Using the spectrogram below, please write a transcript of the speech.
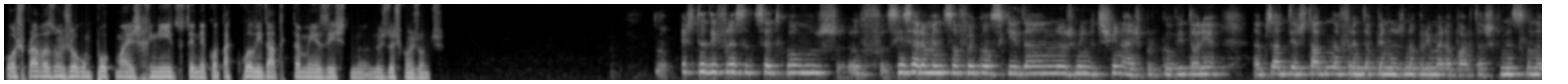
ou esperavas um jogo um pouco mais renhido, tendo em conta a qualidade que também existe no, nos dois conjuntos? Esta diferença de 7 golos, sinceramente, só foi conseguida nos minutos finais, porque o Vitória, apesar de ter estado na frente apenas na primeira parte, acho que na segunda,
